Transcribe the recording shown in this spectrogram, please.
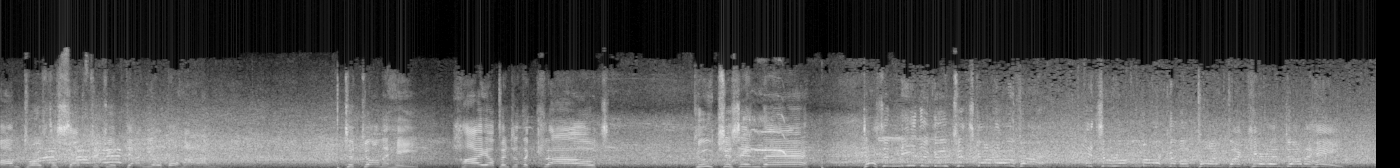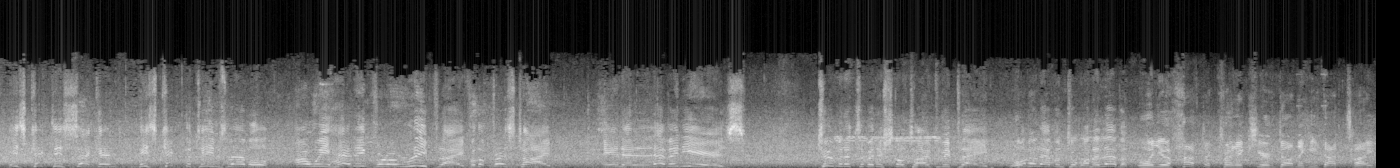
On towards the substitute Daniel Bohan. To Donaghy high up into the clouds. Gooch is in there. Doesn't need the Gooch, it's gone over. It's a remarkable point by Kieran Donaghy. He's kicked his second, he's kicked the team's level. Are we heading for a replay for the first time in 11 years? Two minutes of additional time to be played. 111 to 111. Well, you have to credit Kieran Donaghy that time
